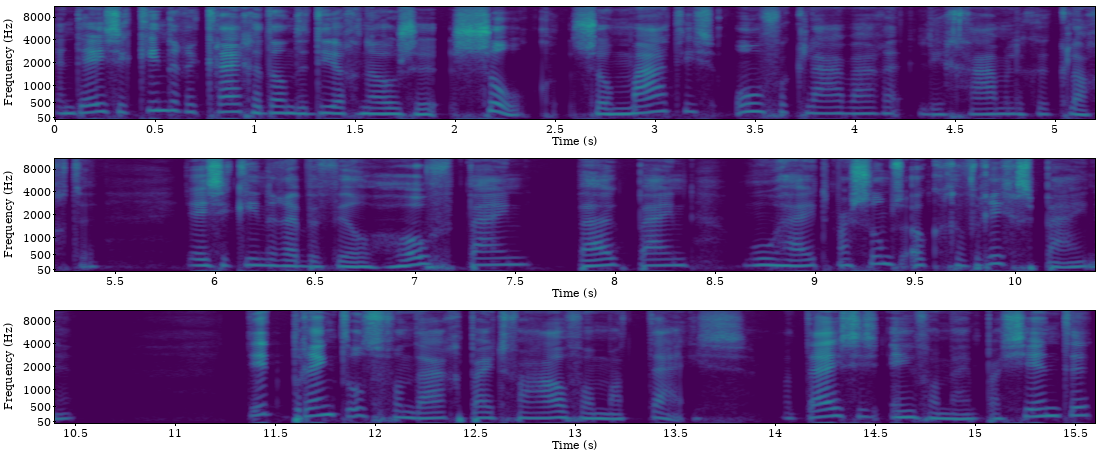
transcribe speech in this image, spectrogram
En deze kinderen krijgen dan de diagnose SOLK, somatisch onverklaarbare lichamelijke klachten. Deze kinderen hebben veel hoofdpijn, buikpijn, moeheid, maar soms ook gewrichtspijnen. Dit brengt ons vandaag bij het verhaal van Matthijs. Matthijs is een van mijn patiënten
